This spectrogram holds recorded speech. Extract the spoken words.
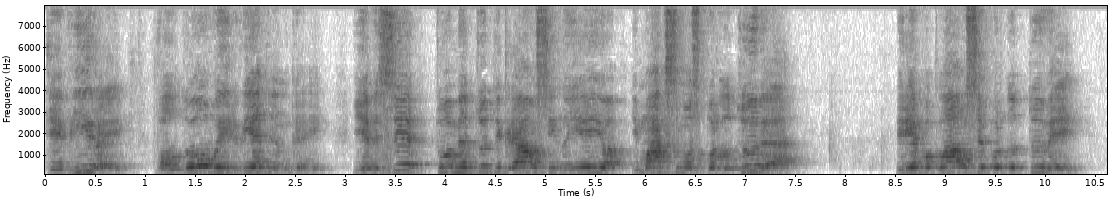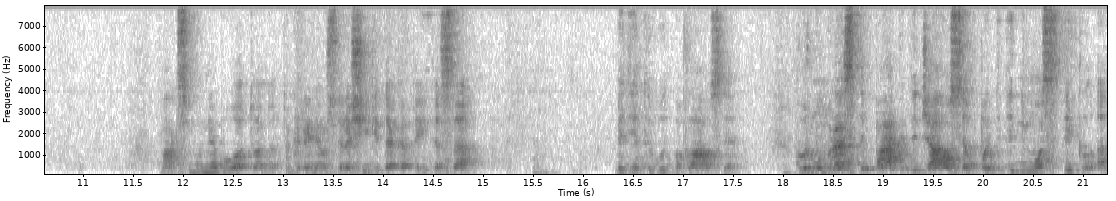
tie vyrai, valdovai ir vietininkai, jie visi tuo metu tikriausiai nuėjo į Maksimos parduotuvę Ir jie paklausė parduotuviai. Maksimų nebuvo tuo metu, gerai neužsirašykite, kad tai tiesa. Bet jie turbūt paklausė, kur mums rasti patį didžiausią padidinimo stiklą.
